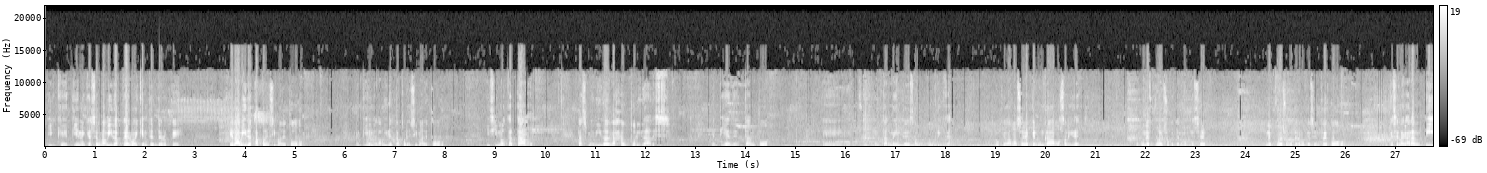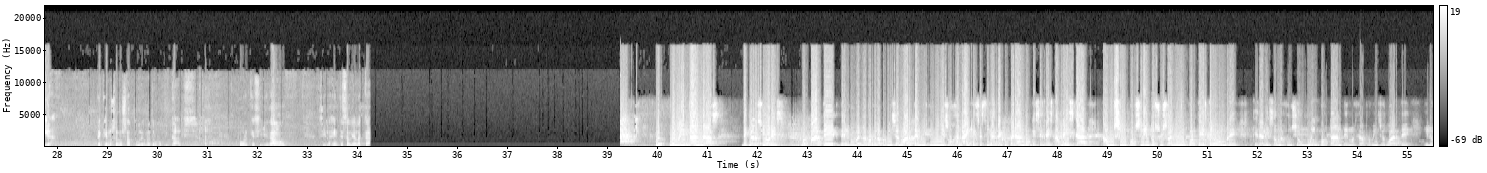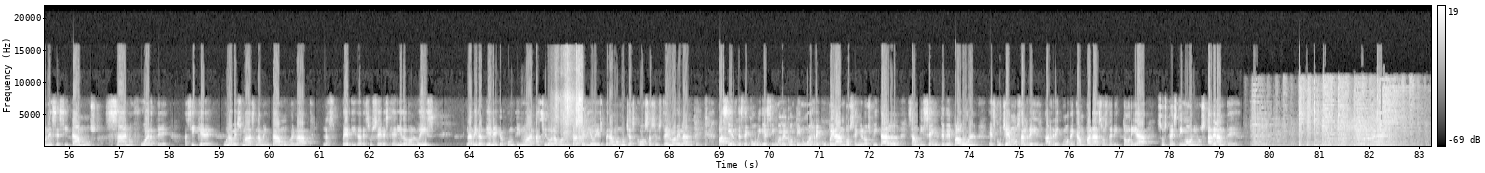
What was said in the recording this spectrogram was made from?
y que tienen que hacer una vida, pero hay que entender que, que la vida está por encima de todo. ¿Me entiendes? La vida está por encima de todo. Y si no acatamos las medidas de las autoridades, ¿me entienden? Tanto eh, fundamentalmente de salud pública, lo que vamos a hacer es que nunca vamos a salir de esto. Es un esfuerzo que tenemos que hacer, un esfuerzo que tenemos que hacer entre todos, porque es la garantía de que no se nos saturen nuestros hospitales. Porque si llegamos, si la gente sale a la calle, Bueno, ahí están las declaraciones por parte del gobernador de la provincia de Duarte, Luis Núñez. Ojalá y que se siga recuperando, que se restablezca a un 100% su salud, porque este hombre que realiza una función muy importante en nuestra provincia de Duarte y lo necesitamos sano, fuerte. Así que una vez más lamentamos, ¿verdad?, las pérdidas de sus seres queridos, don Luis. La vida tiene que continuar. Ha sido la voluntad de Dios y esperamos muchas cosas si usted lo adelante. Pacientes de COVID-19 continúan recuperándose en el Hospital San Vicente de Paul. Escuchemos al, al ritmo de campanazos de victoria sus testimonios. Adelante.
